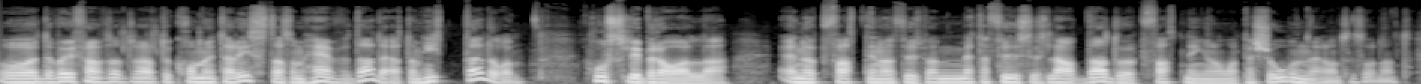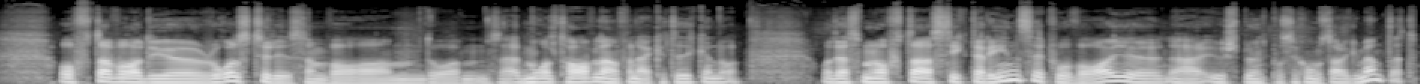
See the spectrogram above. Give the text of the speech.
Och det var ju framförallt kommentarister som hävdade att de hittade då hos liberala en uppfattning, en typ metafysiskt laddad uppfattning om personer och sådant. Ofta var det ju Rawls teori som var mm, då, så här, måltavlan för den här kritiken. Då. Och det som man ofta siktade in sig på var ju det här ursprungspositionsargumentet.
